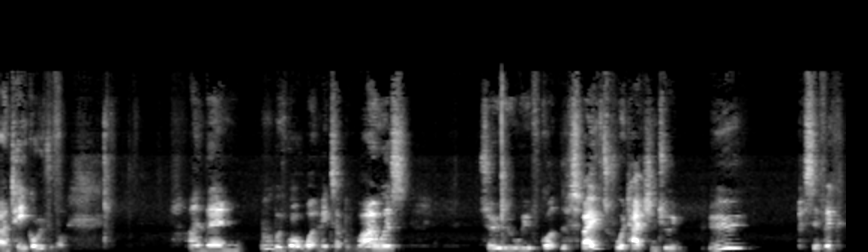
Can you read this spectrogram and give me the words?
and take over them. And then mm, we've got what makes up a virus. So we've got the spikes for attaching to specific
